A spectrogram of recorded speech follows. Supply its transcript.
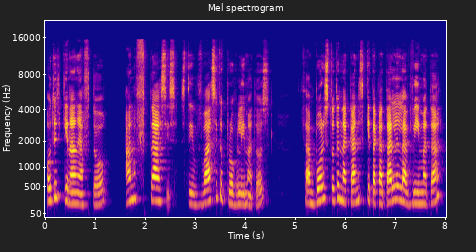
Ό,τι και να είναι αυτό, αν φτάσεις στη βάση του προβλήματος, θα μπορείς τότε να κάνεις και τα κατάλληλα βήματα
